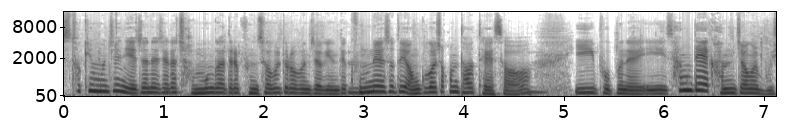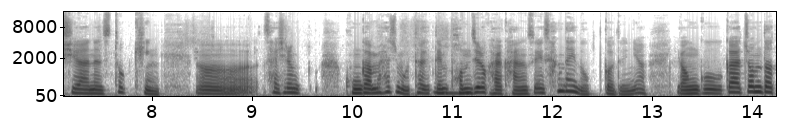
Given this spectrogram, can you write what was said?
스토킹 문제는 예전에 제가 전문가들의 분석을 들어본 적이 있는데 국내에서도 연구가 조금 더 돼서 이 부분에 이 상대의 감정을 무시하는 스토킹 어 사실은 공감을 하지 못하기 때문에 범죄로 갈 가능성이 상당히 높거든요. 연구가 좀 더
